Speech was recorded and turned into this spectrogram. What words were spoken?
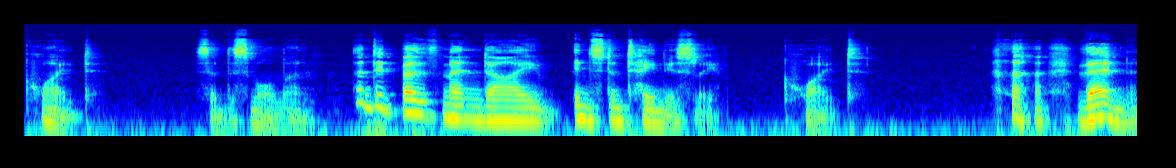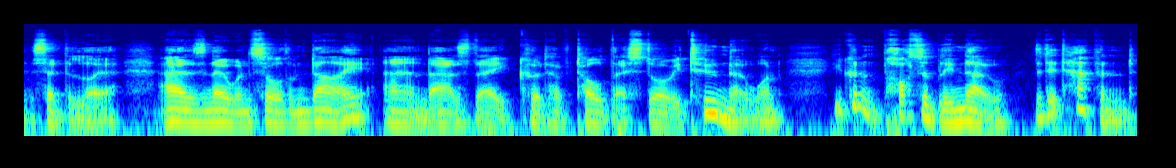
Quite, said the small man. And did both men die instantaneously? Quite. then, said the lawyer, as no one saw them die, and as they could have told their story to no one, you couldn't possibly know that it happened,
